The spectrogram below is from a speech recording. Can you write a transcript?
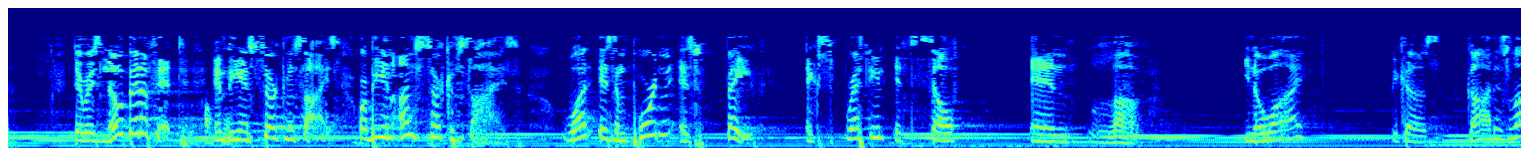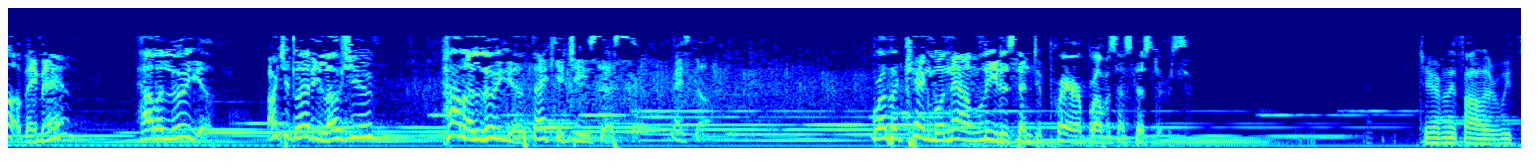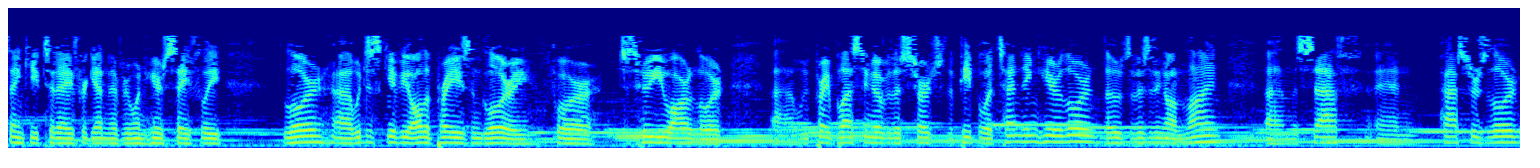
there is no benefit in being circumcised or being uncircumcised. What is important is faith expressing itself in love. You know why? Because God is love. Amen. Hallelujah. Aren't you glad He loves you? Hallelujah. Thank you, Jesus. Praise God. Brother Ken will now lead us into prayer, brothers and sisters. Dear Heavenly Father, we thank you today for getting everyone here safely. Lord, uh, we just give you all the praise and glory for just who you are, Lord. Uh, we pray blessing over this church, the people attending here, Lord, those visiting online, uh, and the staff and pastors, Lord.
